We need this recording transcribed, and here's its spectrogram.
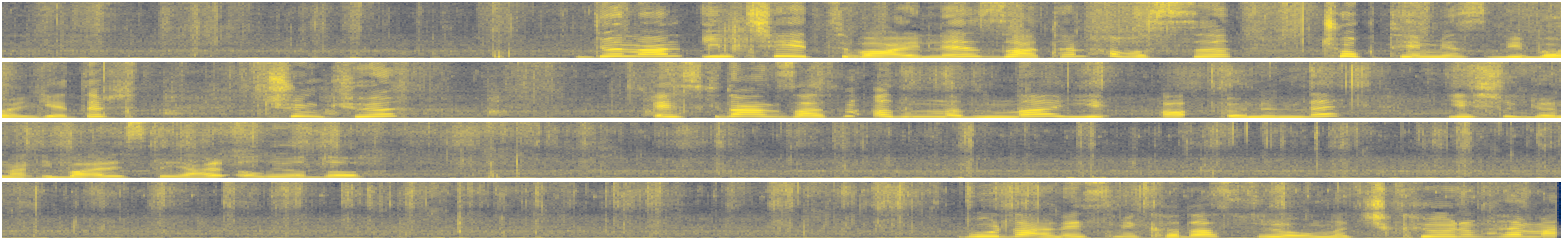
Gönen ilçe itibariyle zaten havası çok temiz bir bölgedir. Çünkü eskiden zaten adının adında önünde Yeşil Gönen ibaresi de yer alıyordu. Buradan resmi kadastro yoluna çıkıyorum hemen.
